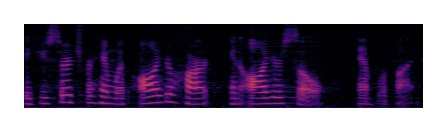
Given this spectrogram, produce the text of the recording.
if you search for him with all your heart and all your soul amplified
